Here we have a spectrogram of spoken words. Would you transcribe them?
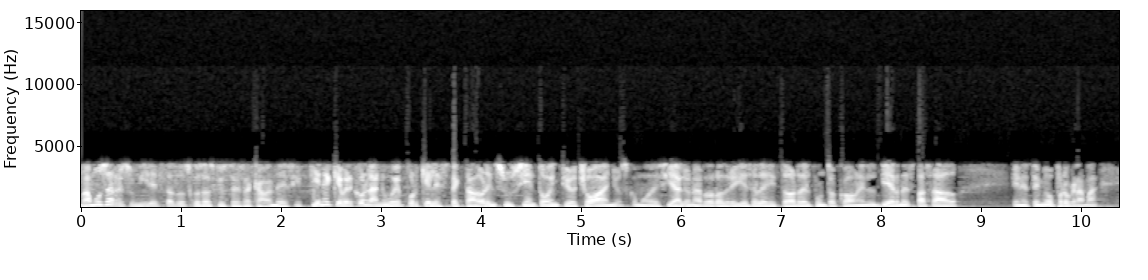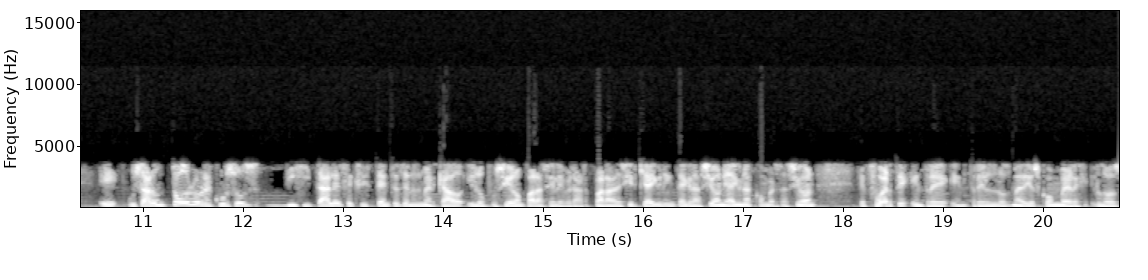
Vamos a resumir estas dos cosas que ustedes acaban de decir. Tiene que ver con la nube porque el espectador en sus 128 años, como decía Leonardo Rodríguez, el editor del punto .com el viernes pasado, en este mismo programa, eh, usaron todos los recursos digitales existentes en el mercado y lo pusieron para celebrar, para decir que hay una integración y hay una conversación eh, fuerte entre entre los medios conver- los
